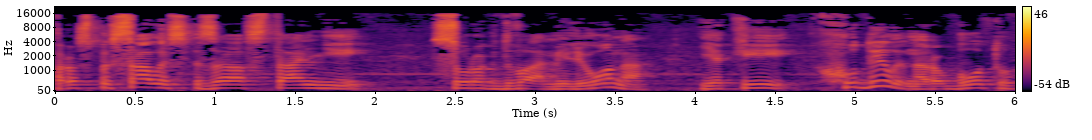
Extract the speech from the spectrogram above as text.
розписались за останні 42 мільйона, які ходили на роботу,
